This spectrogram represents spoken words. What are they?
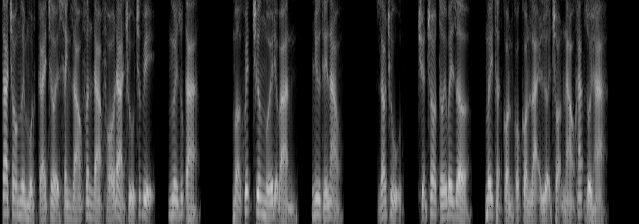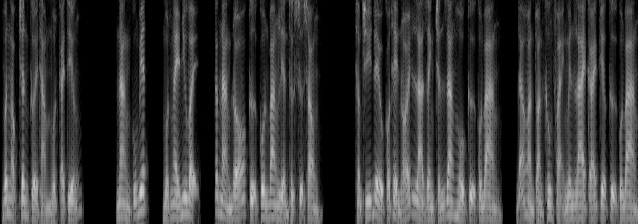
ta cho ngươi một cái trời xanh giáo phân đà phó đà chủ chức vị, ngươi giúp ta. Mở khuyết trương mới địa bàn, như thế nào? Giáo chủ, chuyện cho tới bây giờ, mây thật còn có còn lại lựa chọn nào khác rồi hả? Vân ngọc chân cười thảm một cái tiếng. Nàng cũng biết, một ngày như vậy, các nàng đó cự côn bang liền thực sự xong thậm chí đều có thể nói là danh chấn giang hồ cự côn bang, đã hoàn toàn không phải nguyên lai、like、cái kia cự côn bang.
